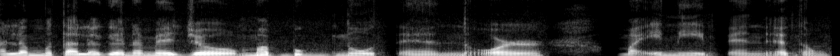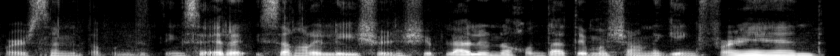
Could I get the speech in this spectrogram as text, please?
alam mo talaga na medyo mabugnutin or mainipin itong person na 'to pagdating sa isang relationship, lalo na kung dati mo siyang naging friend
